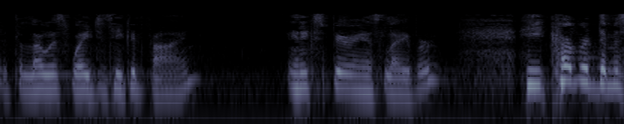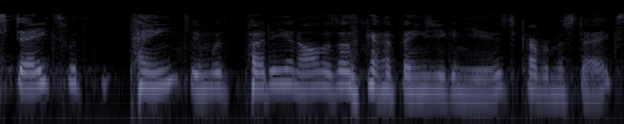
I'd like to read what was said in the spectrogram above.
at the lowest wages he could find, inexperienced labor. He covered the mistakes with paint and with putty and all those other kind of things you can use to cover mistakes.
